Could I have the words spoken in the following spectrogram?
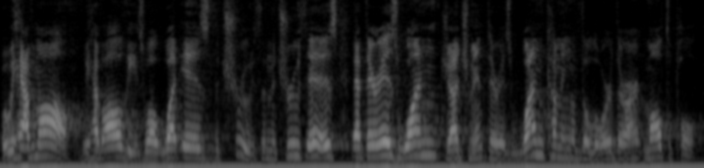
But we have them all. We have all these. Well, what is the truth? And the truth is that there is one judgment, there is one coming of the Lord, there aren't multiple.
